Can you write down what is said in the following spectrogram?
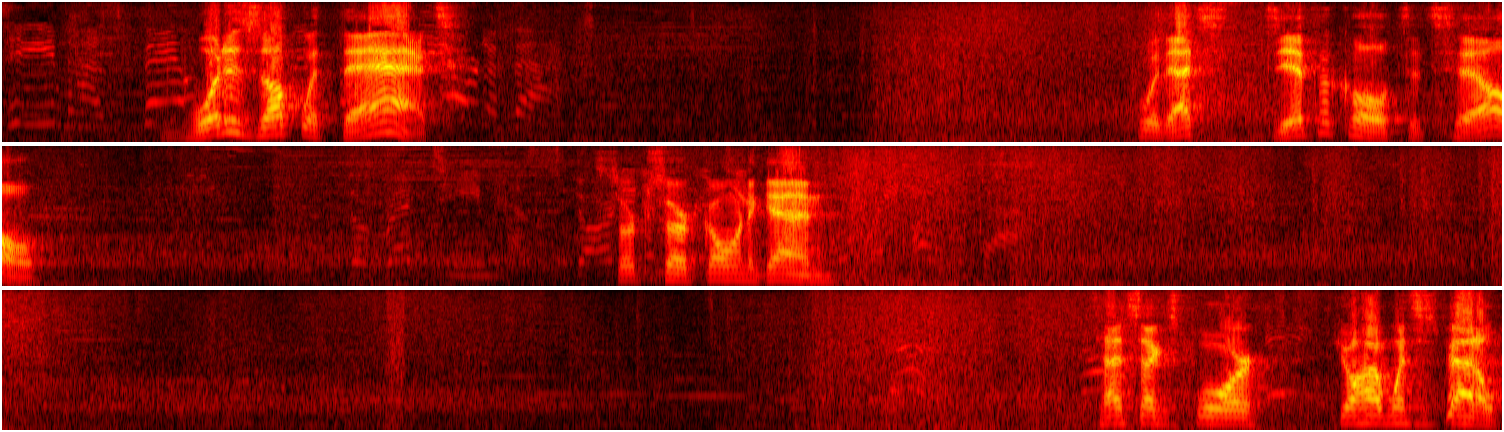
team has What is up with that? Boy, that's difficult to tell. The red team has started Cirque Cirque going again. 10 seconds for Yorha wins this battle.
